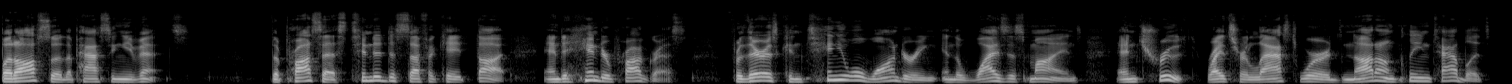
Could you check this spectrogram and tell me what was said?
but also the passing events. The process tended to suffocate thought and to hinder progress, For there is continual wandering in the wisest minds, and truth writes her last words not on clean tablets,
